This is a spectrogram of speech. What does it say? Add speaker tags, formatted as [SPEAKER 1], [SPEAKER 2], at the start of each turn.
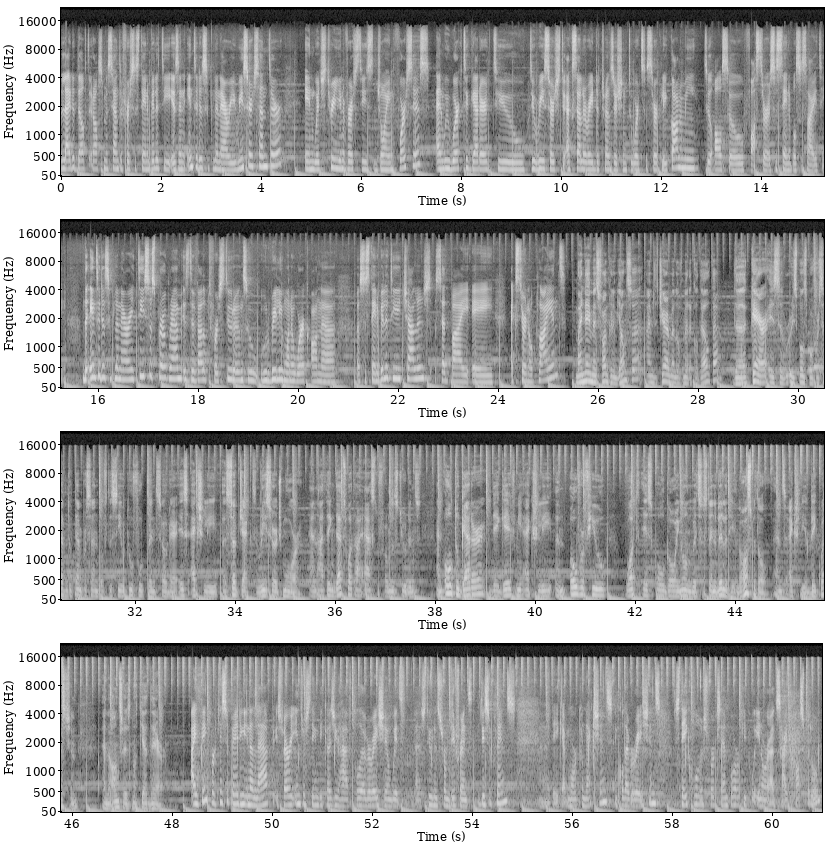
[SPEAKER 1] Leiden Delft Erasmus Center for Sustainability is an interdisciplinary research center in which three universities join forces and we work together to do research to accelerate the transition towards a circular economy to also foster a sustainable society. The interdisciplinary thesis program is developed for students who, who really want to work on a, a sustainability challenge set by a external client.
[SPEAKER 2] My name is Frank Willem Jansen. I'm the chairman of Medical Delta. The care is uh, responsible for 7 to 10% of the CO2 footprint, so there is actually a subject research more. And I think that's what I asked from the students. And all together, they gave me actually an overview what is all going on with sustainability in the hospital. And it's actually a big question, and the answer is not yet there.
[SPEAKER 3] I think participating in a lab is very interesting because you have collaboration with uh, students from different disciplines. They get more connections and collaborations. Stakeholders, for example, or people in or outside the hospital.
